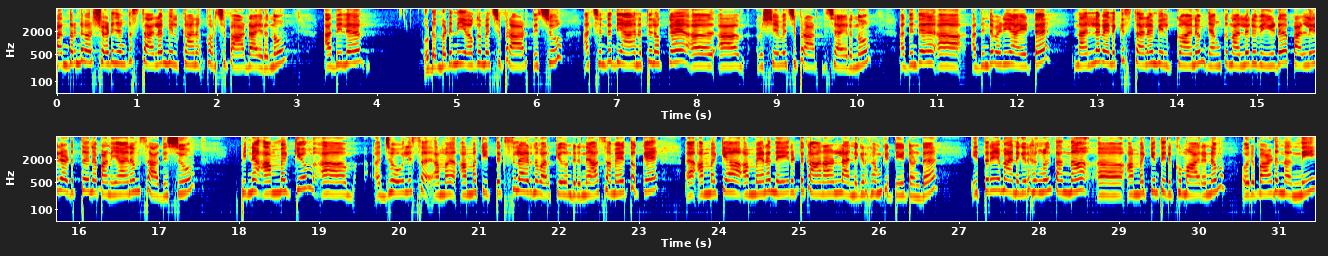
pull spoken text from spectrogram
പന്ത്രണ്ട് വർഷമായിട്ട് ഞങ്ങൾക്ക് സ്ഥലം വിൽക്കാൻ കുറച്ച് പാടായിരുന്നു. അതിൽ ഉടമ്പടി നിയോഗം വെച്ച് പ്രാർത്ഥിച്ചു. അച്ഛന്റെ ധ്യാനത്തിലൊക്കെ ആ, വിഷയം വെച്ച് പ്രാർത്ഥിച്ചായിരുന്നു. അതിന്റെ അതിന്റെ വഴിയായിട്ട് നല്ല വിലയ്ക്ക് സ്ഥലം വിൽക്കാനും ഞങ്ങൾക്ക് നല്ലൊരു വീട് പള്ളിയുടെ അടുത്ത് തന്നെ പണിയാനും സാധിച്ചു. പിന്നെ അമ്മയ്ക്കും ജോലി അമ്മ അമ്മ കിറ്റക്സിലായിരുന്നു വർക്ക് ചെയ്തുകൊണ്ടിരുന്നത്. ആ സമയത്തൊക്കെ അമ്മയ്ക്ക് അമ്മേനെ നേരിട്ട് കാണാനുള്ള അനുഗ്രഹം കിട്ടിയിട്ടുണ്ട്. ഇത്രയും അനുഗ്രഹങ്ങൾ തന്ന അമ്മയ്ക്കും തിരുക്കുമാരനും ഒരുപാട് നന്ദി.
